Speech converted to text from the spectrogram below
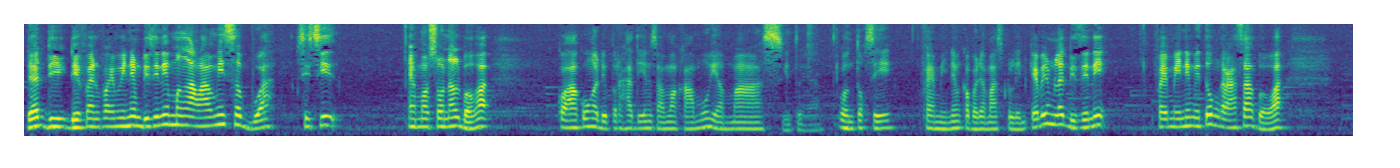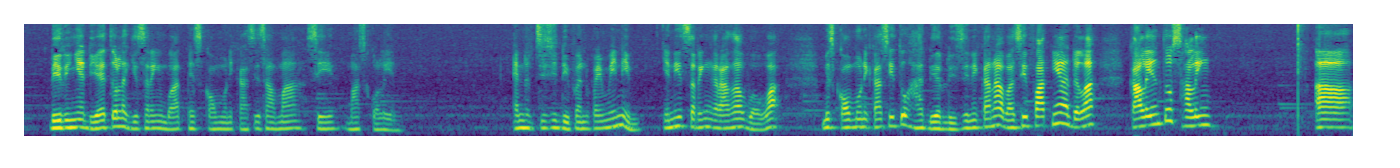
Dan di defense feminim di sini mengalami sebuah sisi emosional bahwa kok aku nggak diperhatiin sama kamu ya mas gitu ya untuk si feminim kepada maskulin. Kevin melihat di sini feminim itu ngerasa bahwa dirinya dia itu lagi sering buat miskomunikasi sama si maskulin. Energi si divine feminim ini sering ngerasa bahwa miskomunikasi itu hadir di sini karena apa? Sifatnya adalah kalian tuh saling uh,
